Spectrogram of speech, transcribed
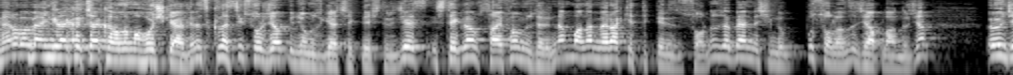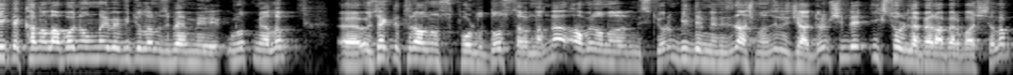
Merhaba ben Giray Kaçar kanalıma hoş geldiniz. Klasik soru cevap videomuzu gerçekleştireceğiz. Instagram sayfam üzerinden bana merak ettiklerinizi sordunuz ve ben de şimdi bu sorularınızı cevaplandıracağım. Öncelikle kanala abone olmayı ve videolarımızı beğenmeyi unutmayalım. Ee, özellikle Trabzonsporlu dostlarımdan da abone olmalarını istiyorum. Bildirimlerinizi de açmanızı rica ediyorum. Şimdi ilk soruyla beraber başlayalım.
